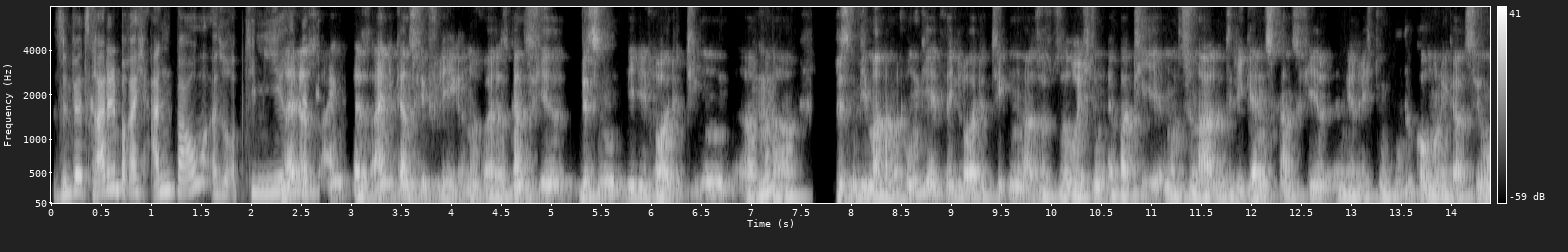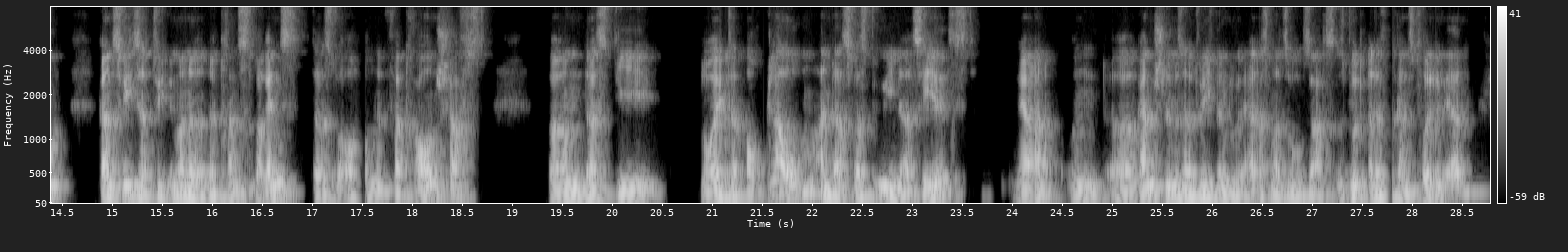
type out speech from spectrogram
sind wir jetzt gerade im Bereich Anbau, also optimieren? Nein, das, ist eigentlich, das ist eigentlich ganz viel Pflege, ne? weil das ganz viel Wissen, wie die Leute ticken, äh, mhm. äh, wissen, wie man damit umgeht, wenn die Leute ticken, also so Richtung Empathie, emotionale Intelligenz, ganz viel in die Richtung gute Kommunikation. Ganz wichtig ist natürlich immer eine, eine Transparenz, dass du auch ein Vertrauen schaffst, ähm, dass die Leute auch glauben an das, was du ihnen erzählst. Ja, und äh, ganz schlimm ist natürlich, wenn du erstmal so sagst, es wird alles ganz toll werden.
